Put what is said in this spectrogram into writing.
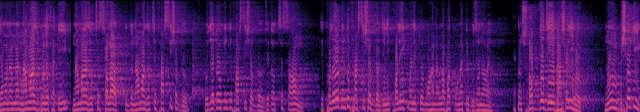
যেমন আমরা নামাজ বলে থাকি, নামাজ হচ্ছে সলাদ কিন্তু নামাজ হচ্ছে ফার্সি শব্দ। রোজাটাও কিন্তু ফার্সি শব্দ, যেটা হচ্ছে সাউন্ড। যে খোদাও কিন্তু ফার্সি শব্দ, যিনি ফলিক মালিক মহান আল্লাপাত ওনাকে বোঝানো হয়। এখন শব্দ যে ভাষারই হোক মূল বিষয়টি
